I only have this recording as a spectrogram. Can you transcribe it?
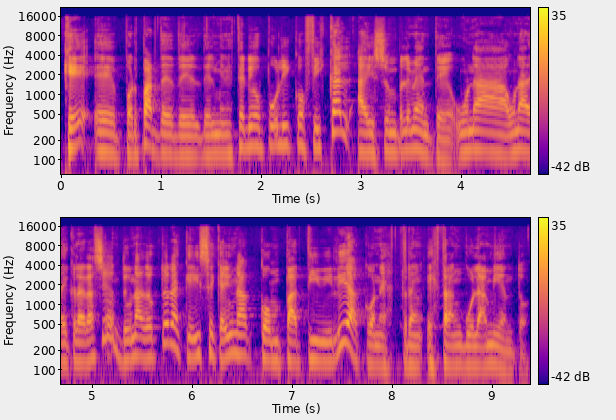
que eh, por parte del Ministerio Público Fiscal hay simplemente una, una, declaración de una doctora que dice que hay una compatibilidad con estrangulamiento.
